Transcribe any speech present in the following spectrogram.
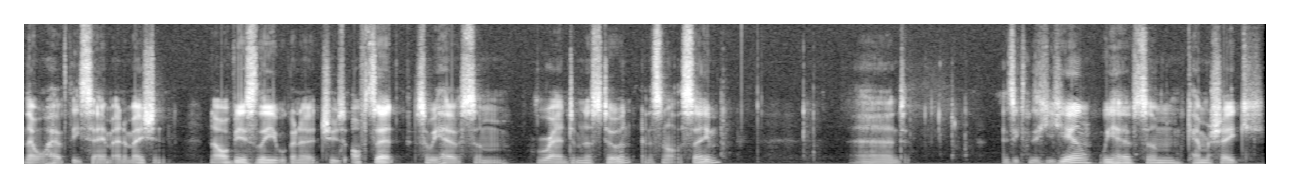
and that will have the same animation. Now obviously we're going to choose offset, so we have some randomness to it, and it's not the same. And as you can see here, we have some camera shake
